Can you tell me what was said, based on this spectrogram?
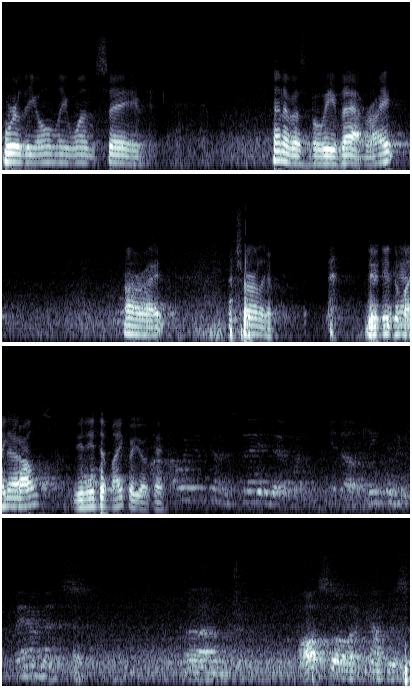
we're the only ones saved. None of us believe that, right? All right. Charlie. Do you need the mic, up? Charles? Do you need the mic or you okay? I was just going to say that when, you know, keeping the commandments um, also encompasses,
